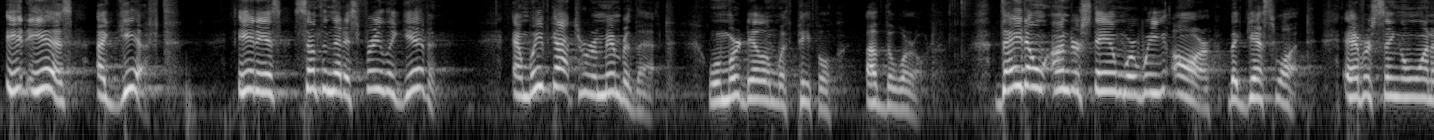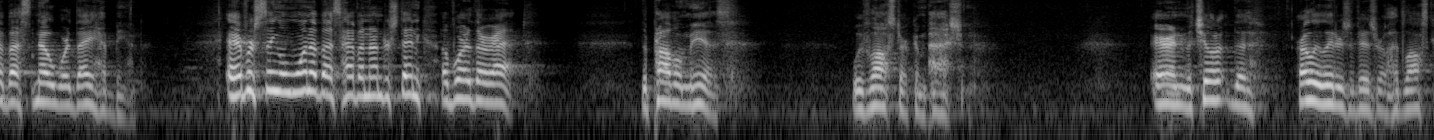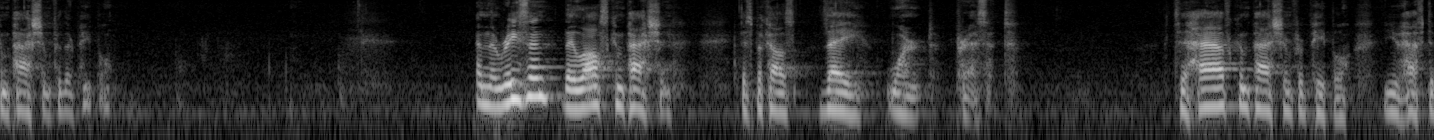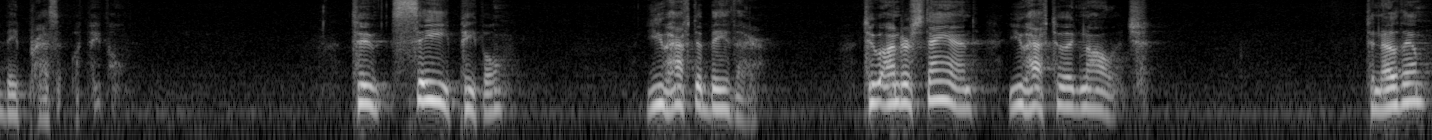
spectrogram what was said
It is a gift, it is something that is freely given. And we've got to remember that when we're dealing with people of the world. They don't understand where we are, but guess what? Every single one of us know where they have been. Every single one of us have an understanding of where they're at. The problem is we've lost our compassion. Aaron, the, children, the early leaders of Israel had lost compassion for their people. And the reason they lost compassion is because they weren't present. To have compassion for people, you have to be present with people. To see people, you have to be there. To understand, you have to acknowledge. To know them,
